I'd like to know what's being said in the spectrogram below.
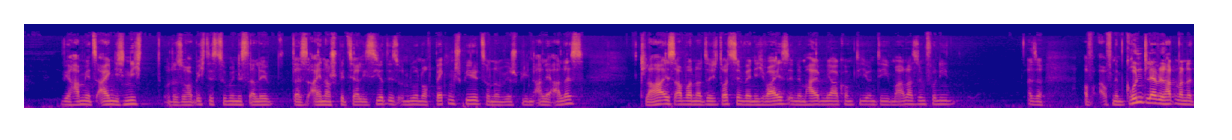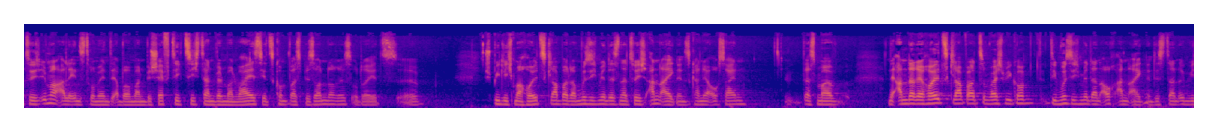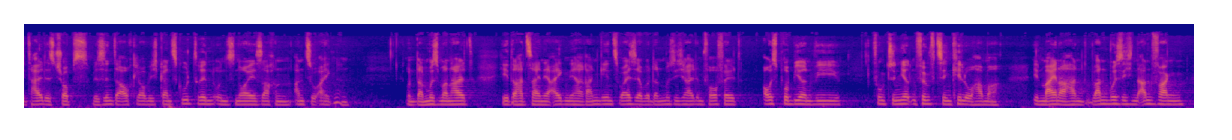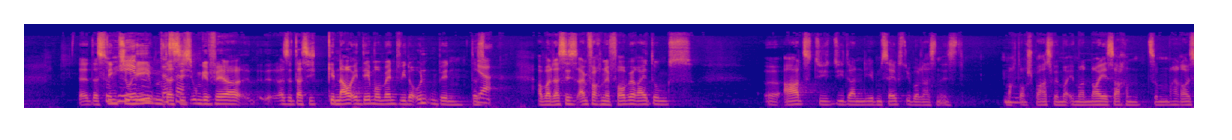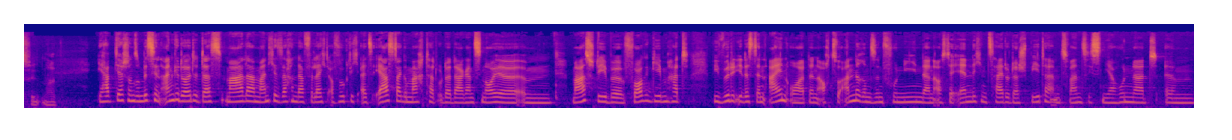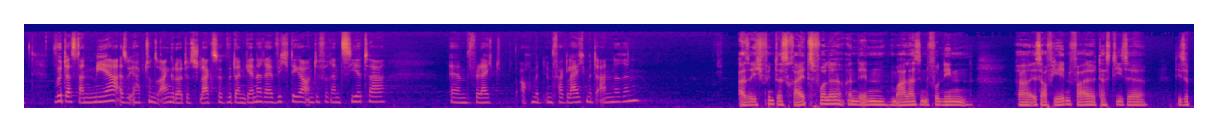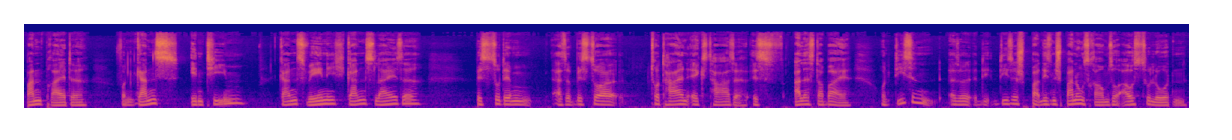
Wir haben jetzt eigentlich nicht, oder so habe ich das zumindest erlebt, dass einer spezialisiert ist und nur noch Becken spielt, sondern wir spielen alle alles. Klar ist aber natürlich trotzdem, wenn ich weiß, in einem halben Jahr kommt die und die Malersymphonie, also auf, auf einem Grundlevel hat man natürlich immer alle Instrumente, aber man beschäftigt sich dann, wenn man weiß, jetzt kommt was Besonderes oder jetzt äh, spiele ich mal Holzklapper, da muss ich mir das natürlich aneignen. Es kann ja auch sein, dass mal eine andere Holzklapper zum Beispiel kommt, die muss ich mir dann auch aneignen. Das ist dann irgendwie Teil des Jobs. Wir sind da auch, glaube ich, ganz gut drin, uns neue Sachen anzueignen. Und dann muss man halt, jeder hat seine eigene Herangehensweise, aber dann muss ich halt im Vorfeld ausprobieren, wie funktioniert ein 15 Kilo Hammer in meiner Hand. Wann muss ich ihn anfangen, das zu Ding heben, zu heben, dass ich ungefähr, also dass ich genau in dem Moment wieder unten bin. Das, ja. Aber das ist einfach eine Vorbereitungsart, die, die dann jedem selbst überlassen ist. Macht mhm. auch Spaß, wenn man immer neue Sachen zum Herausfinden hat. Ihr habt ja schon so ein bisschen angedeutet, dass Mahler manche Sachen da vielleicht auch wirklich als erster gemacht hat oder da ganz neue ähm, Maßstäbe vorgegeben hat. Wie würdet ihr das denn einordnen, auch zu anderen Sinfonien dann aus der ähnlichen Zeit oder später im 20. Jahrhundert? Ähm, wird das dann mehr? Also ihr habt schon so angedeutet, Schlagzeug wird dann generell wichtiger und differenzierter, ähm, vielleicht auch mit, im Vergleich mit anderen? Also ich finde das Reizvolle an den Malersinfonien äh, ist auf jeden Fall, dass diese, diese Bandbreite von ganz intim, ganz wenig, ganz leise bis zu dem, also bis zur totalen Ekstase ist alles dabei. Und diesen, also die, diese, diesen Spannungsraum so auszuloten,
